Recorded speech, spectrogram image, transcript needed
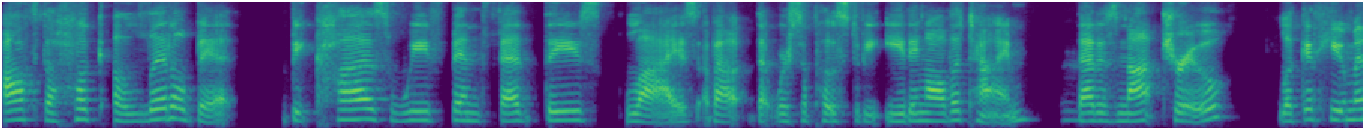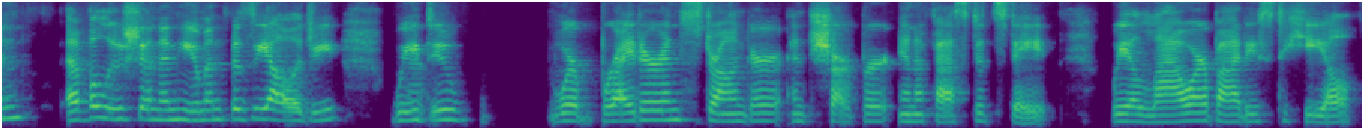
off the hook a little bit because we've been fed these lies about that we're supposed to be eating all the time. That Mhm. is not true. Look at human evolution and human physiology. We Yeah. do we're brighter and stronger and sharper in a fasted state. We allow our bodies to heal.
